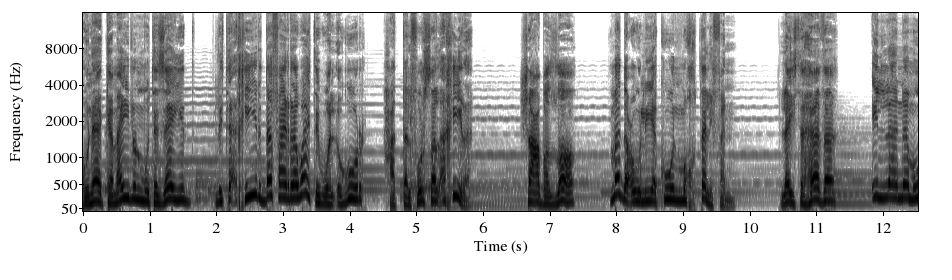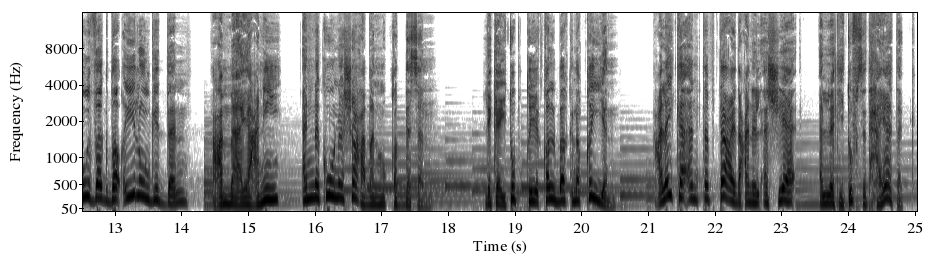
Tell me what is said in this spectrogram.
هناك ميل متزايد لتأخير دفع الرواتب والأجور حتى الفرصة الأخيرة. شعب الله مدعو ليكون مختلفا. ليس هذا إلا نموذج ضئيل جدا عما يعنيه أن نكون شعبا مقدسا. لكي تبقي قلبك نقيا عليك أن تبتعد عن الأشياء التي تفسد حياتك.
